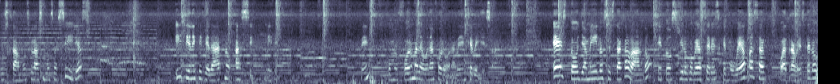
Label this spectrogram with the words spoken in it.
buscamos las mozasillas y tiene que quedarnos así miren como en forma de una corona. Miren qué belleza. Esto ya mi hilo se está acabando. Entonces yo lo que voy a hacer es que me voy a pasar a través de lo,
